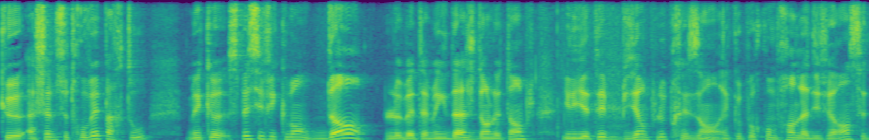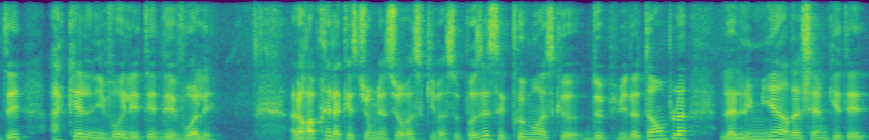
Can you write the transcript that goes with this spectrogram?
que Hachem se trouvait partout, mais que spécifiquement dans le Beth Amikdash, dans le temple, il y était bien plus présent, et que pour comprendre la différence, c'était à quel niveau il était dévoilé. Alors après, la question, bien sûr, ce qui va se poser, c'est comment est-ce que depuis le temple, la lumière d'Hachem, qui était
